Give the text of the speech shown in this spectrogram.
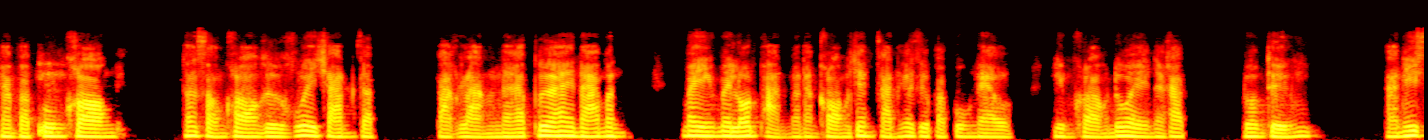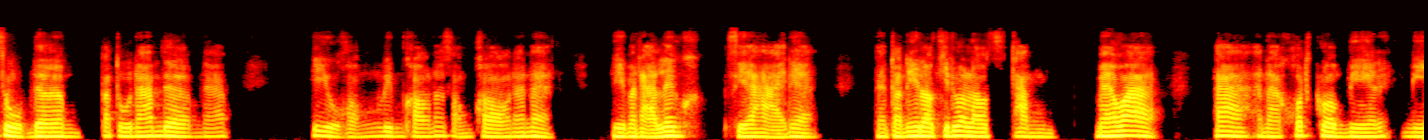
การปรับปรุงคลองทั้งสองคลองคือห้วยชันกับปากหลังนะครับ เพื่อให้น้ำมันไม่ไม่ล้นผ่านมาทางคลองเช่นกัน ก็คือปรับปรุงแนวริมคลองด้วยนะครับ รวมถึงสถานีสูบเดิม ประตูน้ำเดิมนะครับ ที่อยู่ของริมคลองทั้งสองคลองนั้นน่ะ มีปัญหาเรื่องเสียหายเนี่ย แต่ตอนนี้เราคิดว่าเราทำแม้ว่า ถ้าอนาคตกรมมีมี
